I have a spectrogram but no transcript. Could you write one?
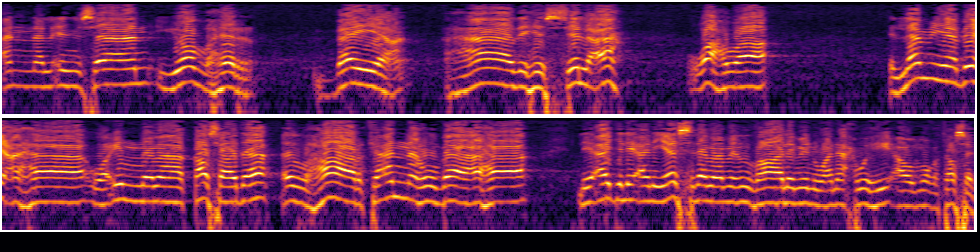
أن الإنسان يظهر بيع هذه السلعة وهو لم يبعها وإنما قصد إظهار كأنه باعها لأجل أن يسلم من ظالم ونحوه أو مغتصب.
